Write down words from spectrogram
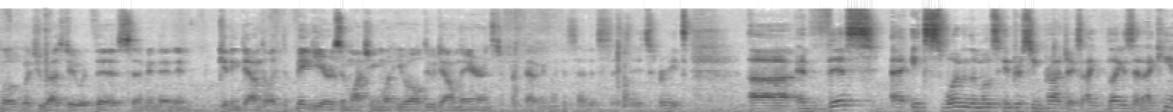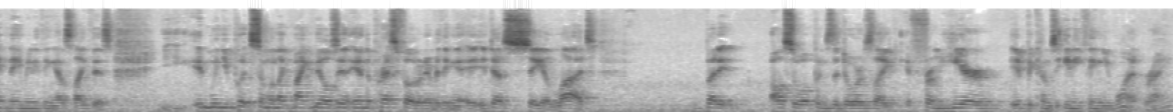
well, what you guys do with this, I mean, and, and getting down to like the big years and watching what you all do down there and stuff like that. I mean, like I said, it's it's, it's great. Uh, and this, uh, it's one of the most interesting projects. I, like I said, I can't name anything else like this. And when you put someone like Mike Mills in, in the press photo and everything, it, it does say a lot. But it also opens the doors. Like from here, it becomes anything you want, right?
